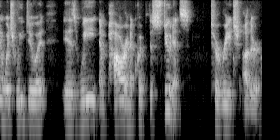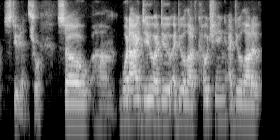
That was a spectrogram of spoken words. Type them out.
in which we do it is we empower and equip the students to reach other students. Sure. So um, what I do, I do I do a lot of coaching. I do a lot of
